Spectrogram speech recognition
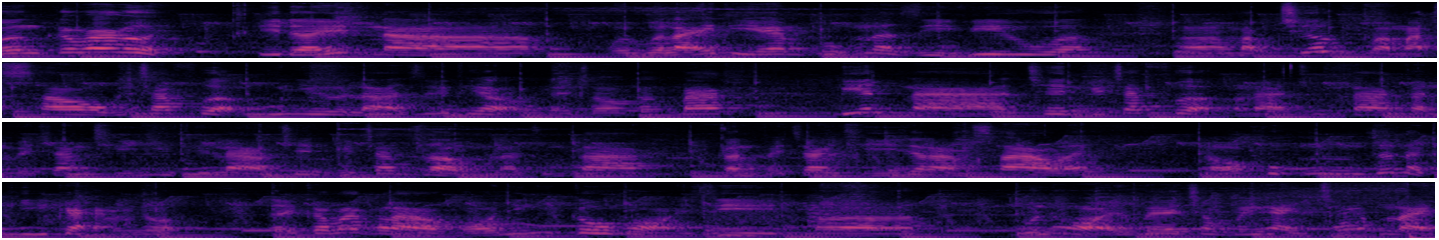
Vâng các bác ơi, thì đấy là hồi vừa nãy thì em cũng là review uh, mặt trước và mặt sau cái cháp phượng cũng như là giới thiệu để cho các bác biết là trên cái cháp phượng là chúng ta cần phải trang trí như thế nào trên cái cháp rồng là chúng ta cần phải trang trí cho làm sao đấy. Nó cũng rất là kỹ càng rồi. Đấy các bác nào có những câu hỏi gì mà muốn hỏi về trong cái ngành cháp này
